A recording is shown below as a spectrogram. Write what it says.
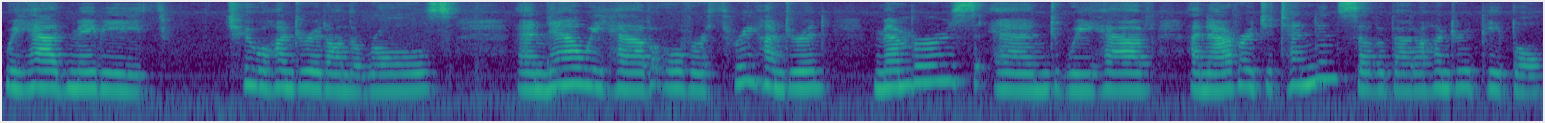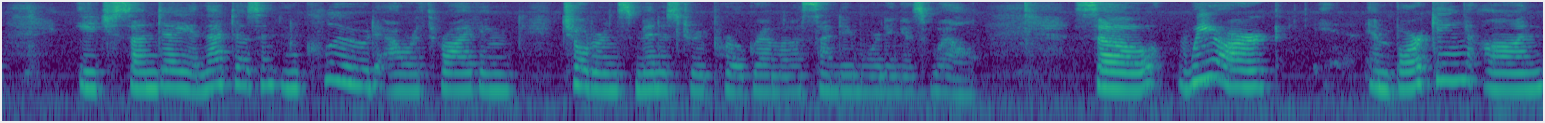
we had maybe 200 on the rolls, and now we have over 300 members, and we have an average attendance of about 100 people each Sunday, and that doesn't include our thriving children's ministry program on a Sunday morning as well. So we are embarking on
